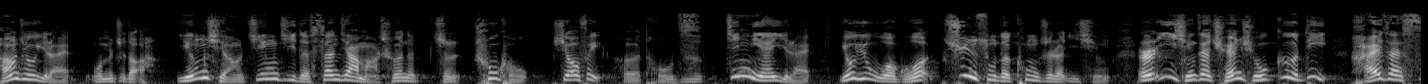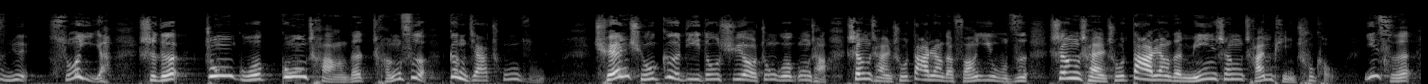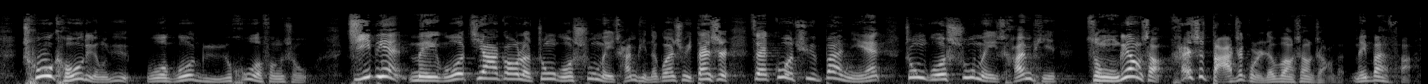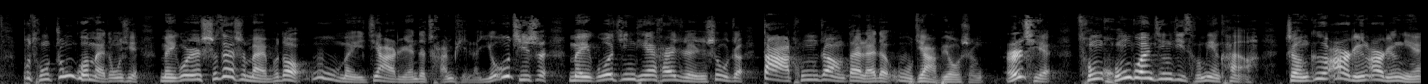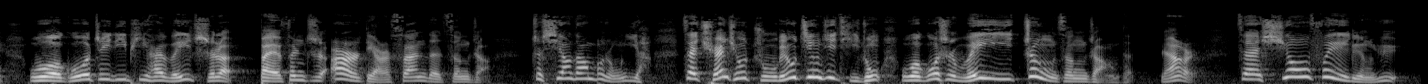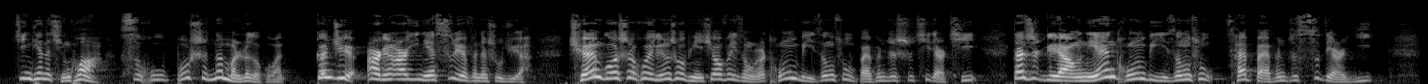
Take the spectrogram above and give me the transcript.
长久以来，我们知道啊，影响经济的三驾马车呢是出口、消费和投资。今年以来，由于我国迅速的控制了疫情，而疫情在全球各地还在肆虐，所以啊，使得中国工厂的成色更加充足。全球各地都需要中国工厂生产出大量的防疫物资，生产出大量的民生产品出口。因此，出口领域我国屡获丰收。即便美国加高了中国输美产品的关税，但是在过去半年，中国输美产品。总量上还是打着滚的往上涨的，没办法，不从中国买东西，美国人实在是买不到物美价廉的产品了。尤其是美国今天还忍受着大通胀带来的物价飙升，而且从宏观经济层面看啊，整个二零二零年我国 GDP 还维持了百分之二点三的增长，这相当不容易啊！在全球主流经济体中，我国是唯一正增长的。然而，在消费领域，今天的情况啊，似乎不是那么乐观。根据二零二一年四月份的数据啊，全国社会零售品消费总额同比增速百分之十七点七，但是两年同比增速才百分之四点一，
